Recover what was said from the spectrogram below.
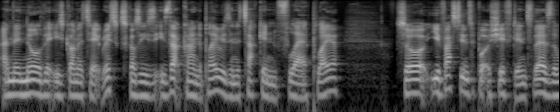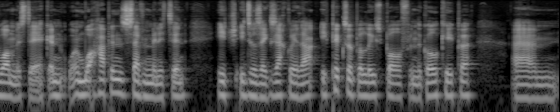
and they know that he's going to take risks because he's he's that kind of player. He's an attacking flair player. So you've asked him to put a shift in. So there's the one mistake. And when what happens? Seven minutes in, he he does exactly that. He picks up a loose ball from the goalkeeper, um,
